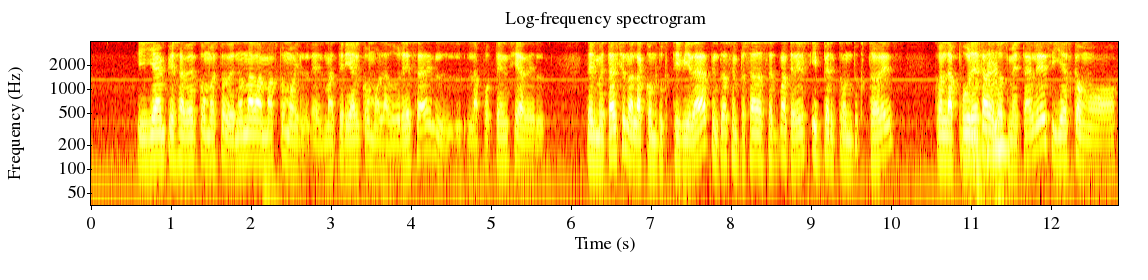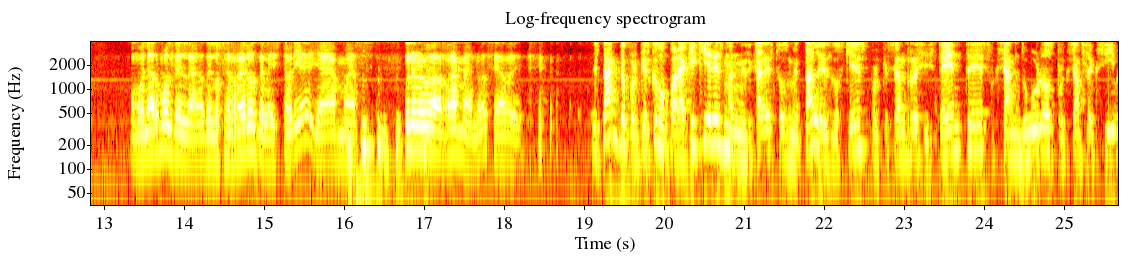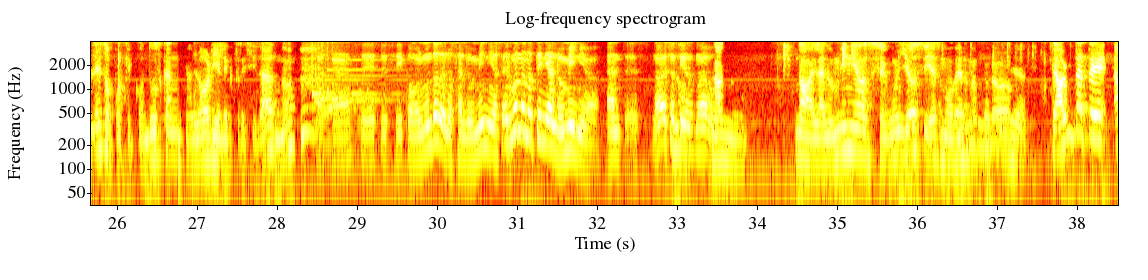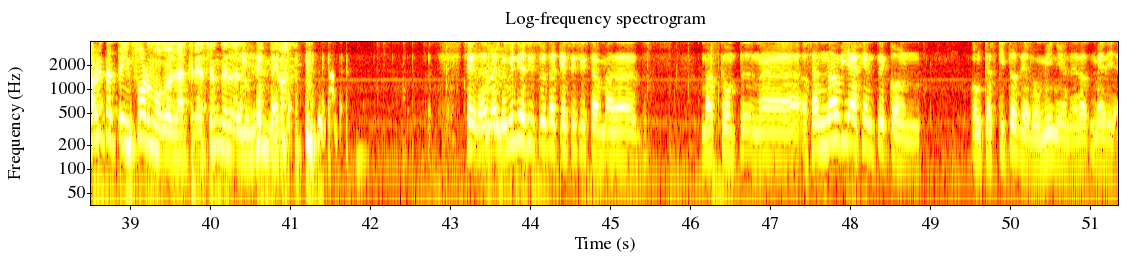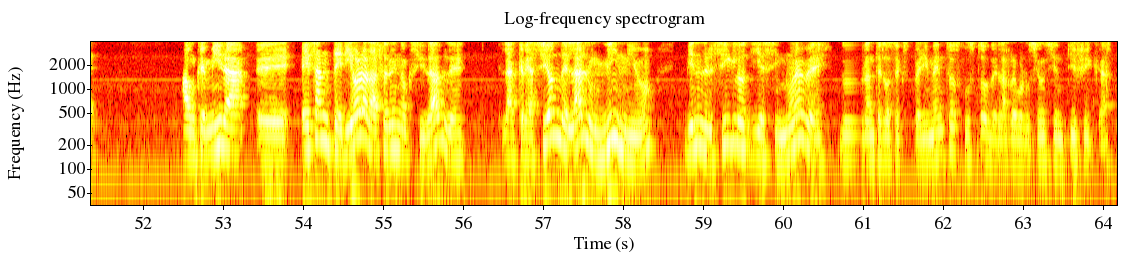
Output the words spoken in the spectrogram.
Y ya empieza a ver como esto de no nada más como el, el material, como la dureza, el- la potencia del, del metal, sino la conductividad. Entonces empezar a hacer materiales hiperconductores con la pureza de los metales y ya es como como el árbol de la de los herreros de la historia, ya más una nueva rama, ¿no? Se abre. Exacto, porque es como, ¿para qué quieres manejar estos metales? ¿Los quieres porque sean resistentes, porque sean duros, porque sean flexibles o porque conduzcan calor y electricidad, ¿no? Ajá, sí, sí, sí, como el mundo de los aluminios. El mundo no tenía aluminio antes, ¿no? Eso sí es nuevo. No, no. No, el aluminio, según yo, sí es moderno, No pero... Ahorita te, ahorita te informo con la creación del aluminio. Sí, el, el aluminio sí suena que ese sí está más más comple- más- o sea, no había gente con con casquitos de aluminio en la Edad Media. Aunque mira, eh, es anterior al acero inoxidable. La creación del aluminio viene del siglo XIX, durante los experimentos justo de la revolución científica.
